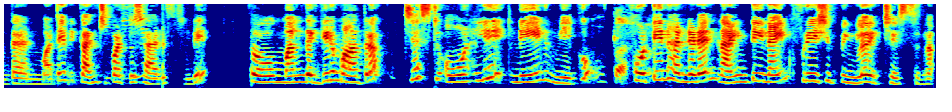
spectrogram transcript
ఉంటాయి అన్నమాట ఇవి కంచిపట్టు శారీస్ అండి. సో మన దగ్గర మాత్రం జస్ట్ ఓన్లీ నేను మీకు fourteen hundred and ninety nine free షిప్పింగ్లో ఇచ్చేస్తున్నా.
